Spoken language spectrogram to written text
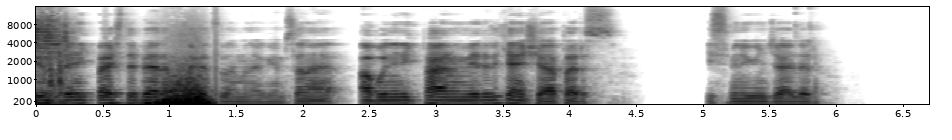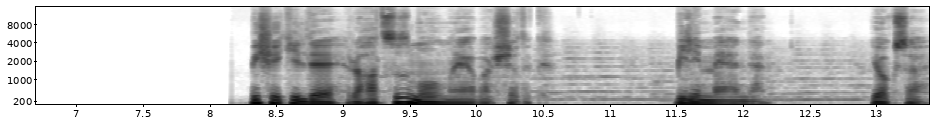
Begüm sen ilk başta bir aramıza katıl amına koyayım. Sana abonelik permi verirken şey yaparız. İsmini güncellerim. Bir şekilde rahatsız mı olmaya başladık? Bilinmeyenden. Yoksa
